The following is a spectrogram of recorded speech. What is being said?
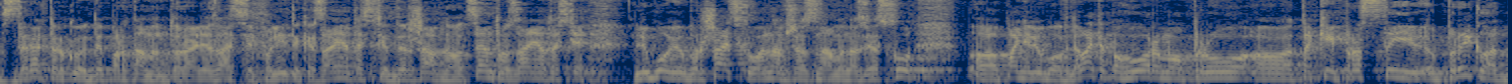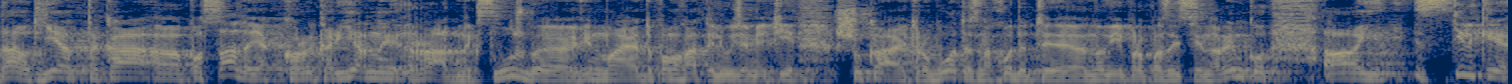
з директоркою департаменту реалізації політики зайнятості Державного центру зайнятості Любов'ю Бершацькою. Вона вже з нами на зв'язку. Пані Любов, давайте поговоримо про такий простий приклад. Да, от є така е, посада, як кар- кар'єрний радник служби. Він має допомагати людям, які шукають роботи, знаходити нові пропозиції на ринку. Скільки,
